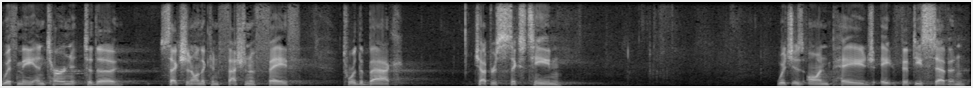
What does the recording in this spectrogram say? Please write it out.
with me and turn to the section on the confession of faith toward the back, chapter 16 which is on page 857.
